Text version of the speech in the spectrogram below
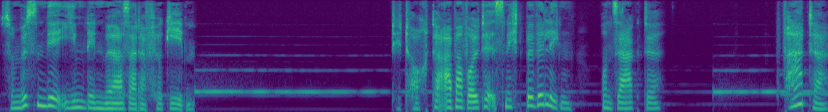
so müssen wir ihm den Mörser dafür geben. Die Tochter aber wollte es nicht bewilligen und sagte, Vater,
